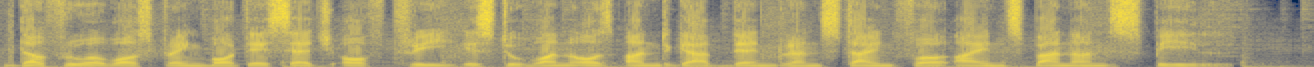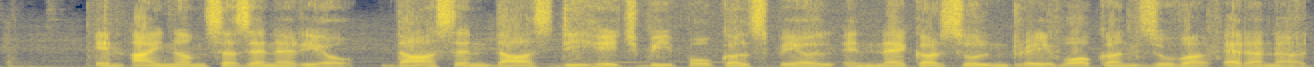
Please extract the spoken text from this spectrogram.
Der frühe war Springbote Sech auf 3 is to 1 aus und gab den Grundstein für ein spannendes Spiel. In einem Szenario, das in das DHB Pokalspiel in Neckarsulm drei Wochen zuvor erinnert.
